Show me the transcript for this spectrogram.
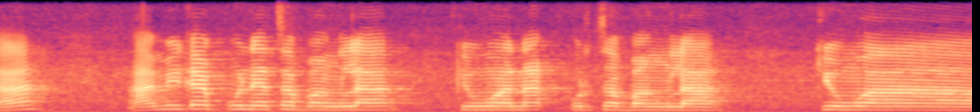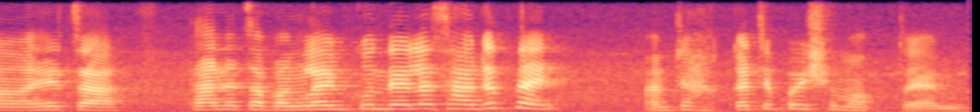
हां? आम्ही काय पुण्याचा बंगला किंवा नागपूरचा बंगला किंवा ह्याचा ठाण्याचा बंगला विकून द्यायला सांगत नाही. आमच्या हक्काचे पैसे मागतोय आम्ही.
